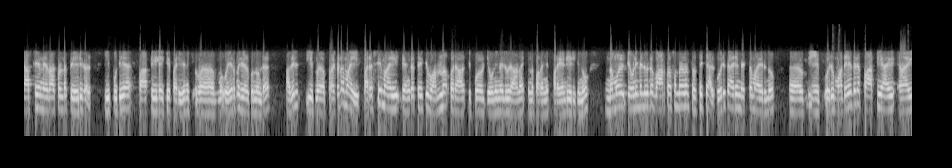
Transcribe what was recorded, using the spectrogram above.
രാഷ്ട്രീയ നേതാക്കളുടെ പേരുകൾ ഈ പുതിയ പാർട്ടിയിലേക്ക് പരിഗണി ഉയർന്നു കേൾക്കുന്നുണ്ട്. അതിൽ ഈ പ്രകടമായി പരസ്യമായി രംഗത്തേക്ക് വന്ന ഒരാൾ ഇപ്പോൾ ജോണി നെല്ലൂരാണ് എന്ന് പറഞ്ഞ് പറയേണ്ടിയിരിക്കുന്നു. നമ്മൾ ജോണി നെല്ലൂരിന്റെ വാർത്താ സമ്മേളനം ശ്രദ്ധിച്ചാൽ ഒരു കാര്യം വ്യക്തമായിരുന്നു. ഈ ഒരു മതേതര പാർട്ടിയായി ആയി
